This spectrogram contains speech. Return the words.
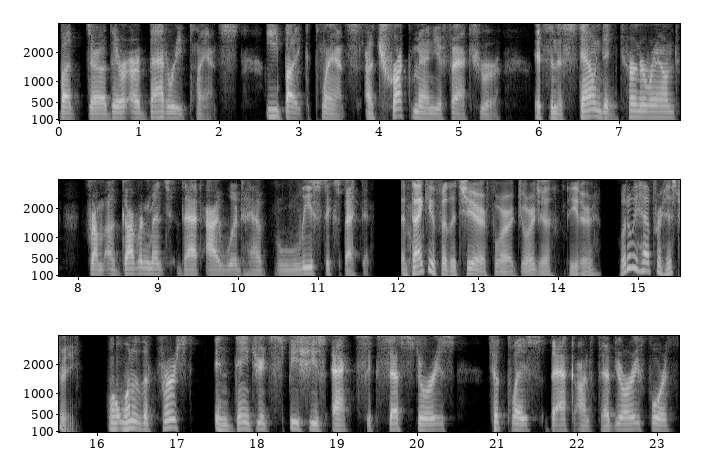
But uh, there are battery plants, e-bike plants, a truck manufacturer it's an astounding turnaround from a government that I would have least expected. And thank you for the cheer for Georgia, Peter. What do we have for history? Well, one of the first Endangered Species Act success stories took place back on February 4th,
